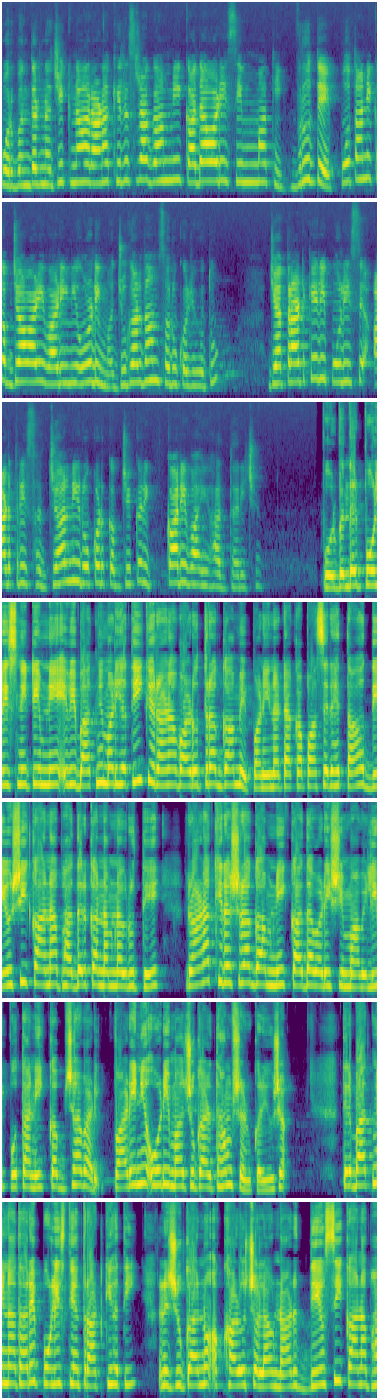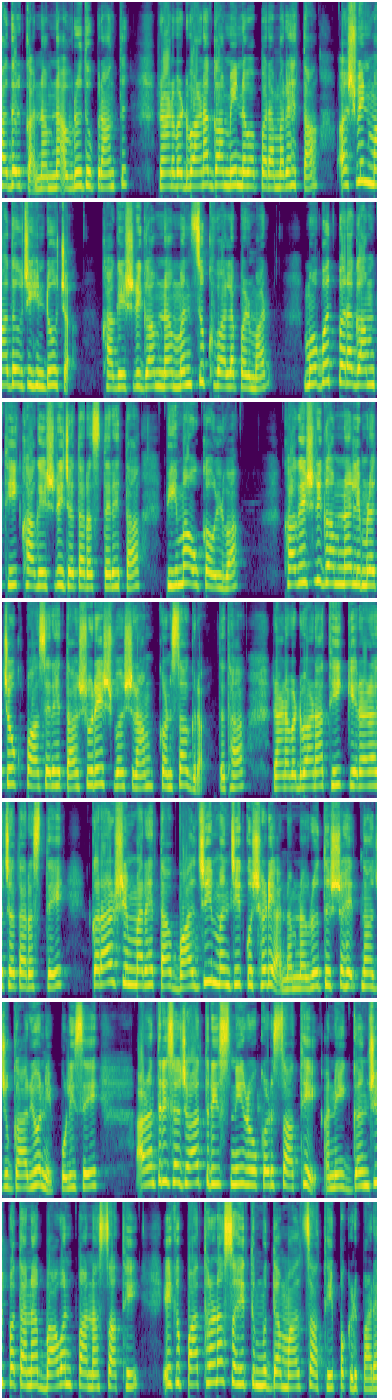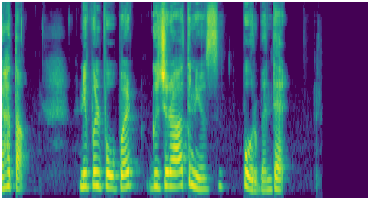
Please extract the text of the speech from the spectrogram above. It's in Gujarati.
પોરબંદર નજીકના રાણા ખીરસરા ગામની કાદાવાડી સીમમાંથી વૃદ્ધે પોતાની કબજાવાળી વાડીની ઓરડીમાં જુગારધામ શરૂ કર્યું હતું, જ્યાં ત્રાટકેલી પોલીસે આડત્રીસ હજારની રોકડ કબજે કરી કાર્યવાહી હાથ ધરી છે. પોરબંદર પોલીસની ટીમને એવી બાતમી મળી હતી કે રાણા વાડોતરા ગામે પાણીના ટાંકા પાસે રહેતા દેવશી કાના ભાદરકા નામના વૃદ્ધે રાણા ખીરસરા ગામની કાદાવાડી સીમમાં આવેલી પોતાની કબજાવાળી વાડીની ઓડીમાં જુગારધામ શરૂ કર્યું છે. ત્યારે બાતમીના આધારે પોલીસ ત્યાં ત્રાટકી હતી અને જુગારનો અખાડો ચલાવનાર દેવસી કાના ભાદરકા નામના અવરોધ ઉપરાંત રાણવડવાણા ગામે નવાપરામાં રહેતા અશ્વિન માધવજી હિંડોચા, ખાગેશ્રી ગામના મનસુખવાલા પરમાર મોહબ્બતપરા ગામથી ખાગેશ્રી જતા રસ્તે રહેતા ભીમા ઉકૌલવા ખાગેશ્રી ગામના લીમડા ચોક પાસે રહેતા સુરેશ વશરામ કણસાગરા તથા રાણાવડવાણાથી કેરાળા જતા રસ્તે કરારશીમમાં રહેતા વાલજી મંજી કુછડિયા નામના વૃદ્ધ સહિતના જુગારીઓને પોલીસે આડત્રીસ હજાર ત્રીસની રોકડ સાથે અને ગંજી પતાના બાવન પાના સાથે એક પાથરણા સહિત મુદ્દામાલ સાથે પકડી પાડ્યા હતા. નિપુલ પોપટ, ગુજરાત ન્યૂઝ, પોરબંદર.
